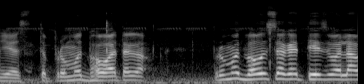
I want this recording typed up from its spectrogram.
येस तर प्रमोद भाऊ आता प्रमोद भाऊ सगळ्यात तेजवाला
